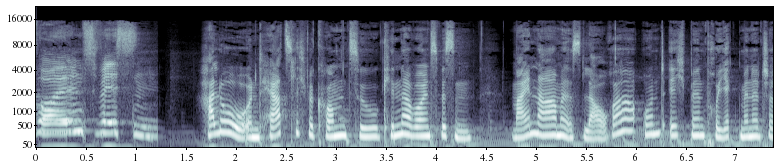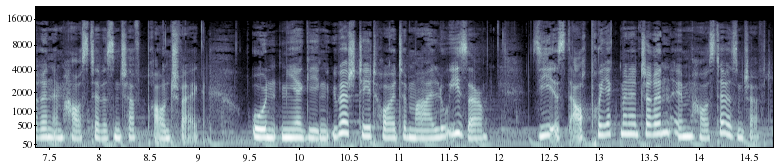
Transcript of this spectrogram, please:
wollen's wissen. Hallo und herzlich willkommen zu Kinder wollen's wissen. Mein Name ist Laura und ich bin Projektmanagerin im Haus der Wissenschaft Braunschweig. Und mir gegenüber steht heute mal Luisa. Sie ist auch Projektmanagerin im Haus der Wissenschaft.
